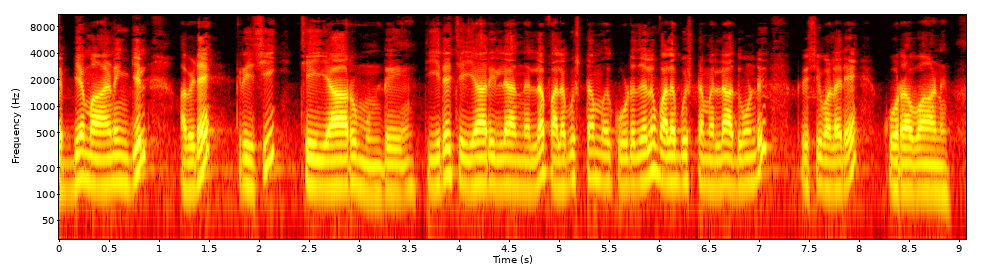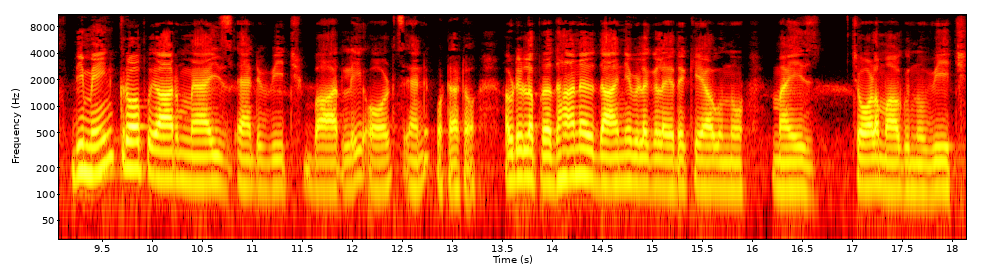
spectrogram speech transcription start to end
ലഭ്യമാണെങ്കിൽ അവിടെ കൃഷി ചെയ്യാറുമുണ്ട്. തീരെ ചെയ്യാറില്ല എന്നല്ല ഫലപുഷ്ടം കൂടുതലും ഫലപുഷ്ടമല്ല അതുകൊണ്ട് കൃഷി വളരെ കുറവാണ്. The main crop are maize and wheat barley oats and potato അവിടെയുള്ള പ്രധാന ധാന്യവിളകൾ ഏതൊക്കെയാകുന്നു? മൈസ് ചോളമാകുന്നു വീറ്റ്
